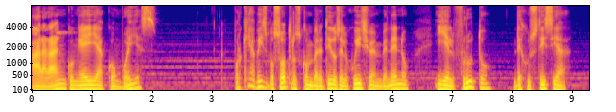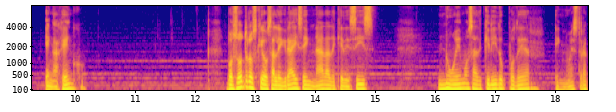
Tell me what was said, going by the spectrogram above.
¿Ararán con ella con bueyes? ¿Por qué habéis vosotros convertidos el juicio en veneno y el fruto de justicia en ajenjo? Vosotros que os alegráis en nada de que decís, ¿no hemos adquirido poder en nuestra,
